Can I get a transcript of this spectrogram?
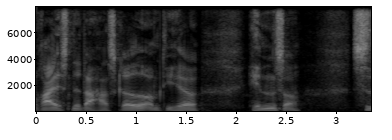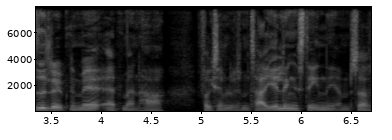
rejsende, der har skrevet om de her hændelser, sideløbende med, at man har, for eksempel hvis man tager Jellingestenen, jamen så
